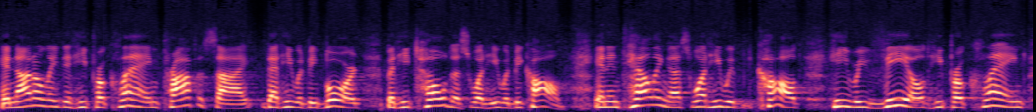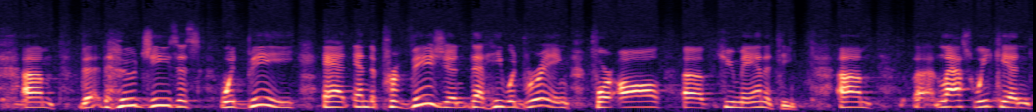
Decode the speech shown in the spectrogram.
And not only did he proclaim, prophesy that he would be born, but he told us what he would be called. And in telling us what he would be called, he revealed, he proclaimed um, the, the, who Jesus would be and, and the provision that he would bring for all of humanity. Um, uh, last weekend,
